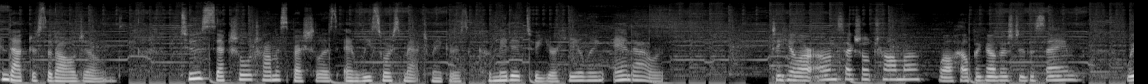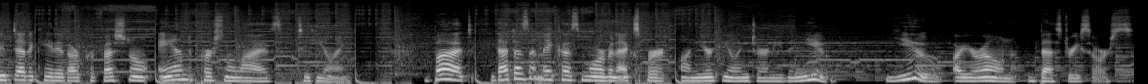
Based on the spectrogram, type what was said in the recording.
and Dr. Sadal Jones, two sexual trauma specialists and resource matchmakers committed to your healing and ours. To heal our own sexual trauma while helping others do the same, we've dedicated our professional and personal lives to healing. But that doesn't make us more of an expert on your healing journey than you. You are your own best resource.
